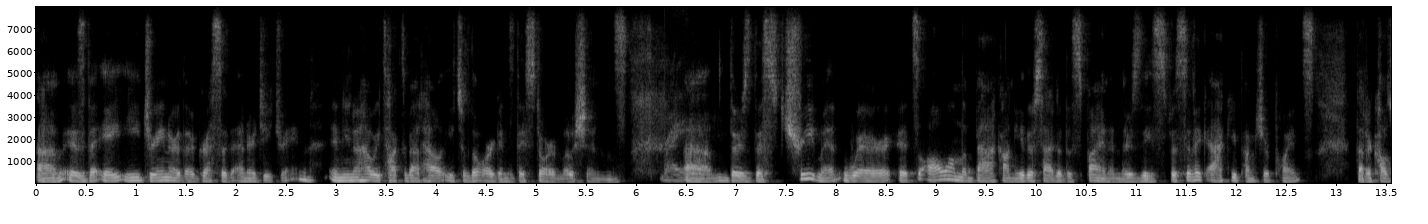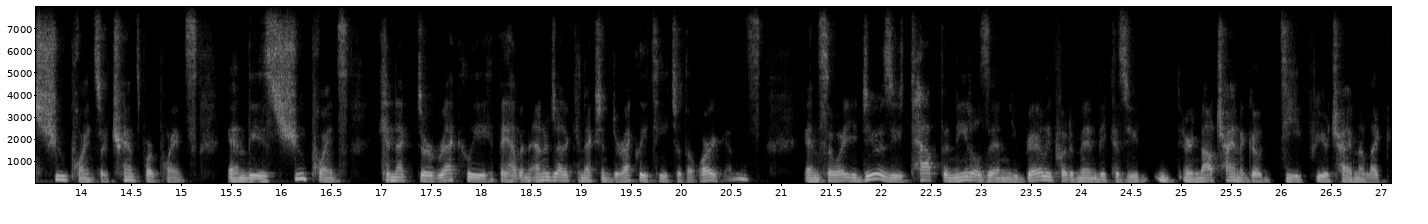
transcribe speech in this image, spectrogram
um, is the ae drain or the aggressive energy drain. And you know how we talked about how each of the organs they store emotions. Right. Um, there's this treatment where it's all on the back on either side of the spine and there's these specific acupuncture points that are called shu points or transport points. And these shu points connect directly, they have an energetic connection directly to each of the organs. And so what you do is you tap the needles in, you barely put them in because you are not trying to go deep. You're trying to like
